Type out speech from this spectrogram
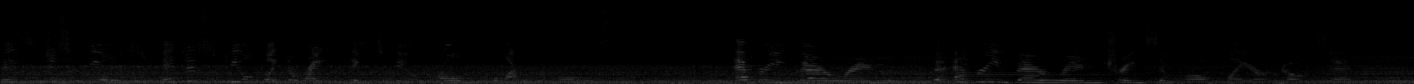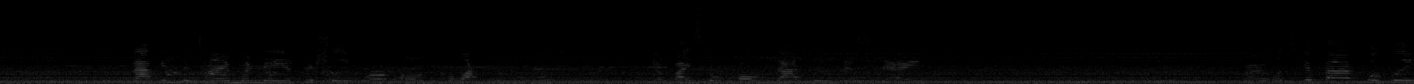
It just feels, it just feels like the right thing to do, call them collectibles. Every veteran, every veteran train sim world player knows it. Back in the time when they officially were called collectibles, yep, I still call them that to this get quickly.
